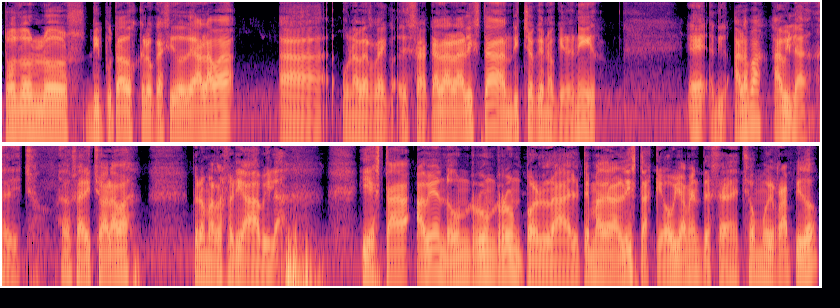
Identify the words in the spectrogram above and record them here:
Todos los diputados, creo que ha sido de Álava, una vez sacada la lista, han dicho que no quieren ir. Eh, Álava, Ávila, he dicho. O sea, he dicho Álava, pero me refería a Ávila y está habiendo un run run por el tema de las listas que obviamente se han hecho muy rápido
